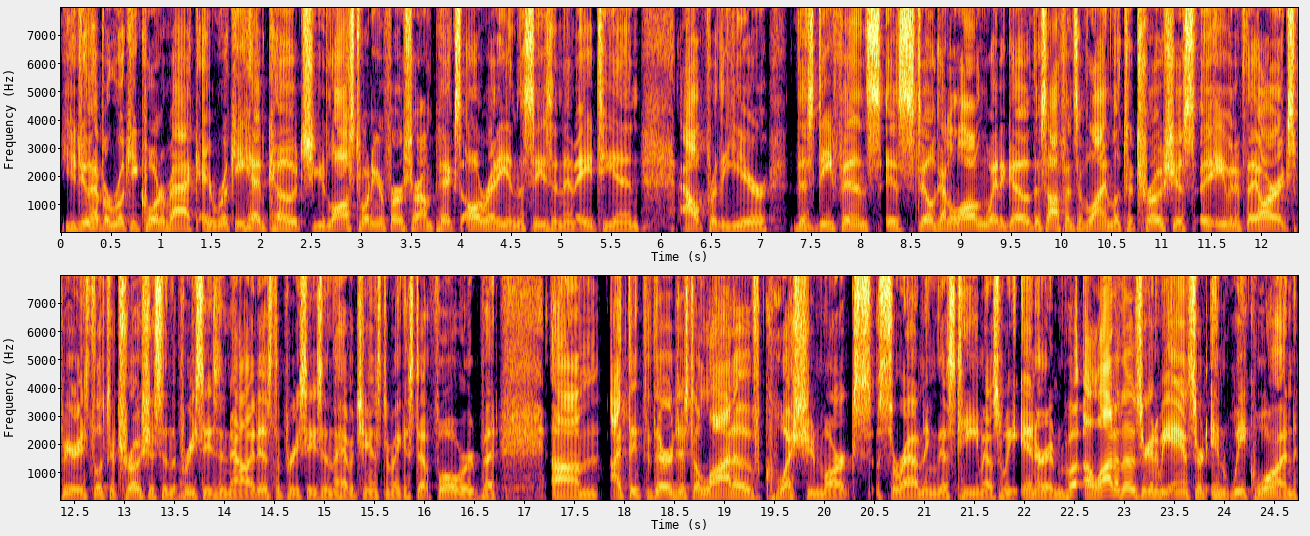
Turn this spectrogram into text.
you do have a rookie quarterback, a rookie head coach. You lost one of your first round picks already in the season in Etienne out for the year. This defense is still got a long way to go. This offensive line looked atrocious, even if they are experienced, looked atrocious in the preseason preseason. Now it is the preseason; they have a chance to make a step forward. But um, I think that there are just a lot of question marks surrounding this team as we enter, and a lot of those are going to be answered in Week One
